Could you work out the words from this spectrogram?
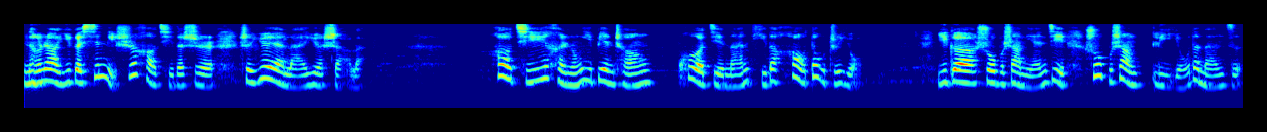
能让一个心理师好奇的事是越来越少了。好奇很容易变成破解难题的好斗之勇。一个说不上年纪、说不上理由的男子，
